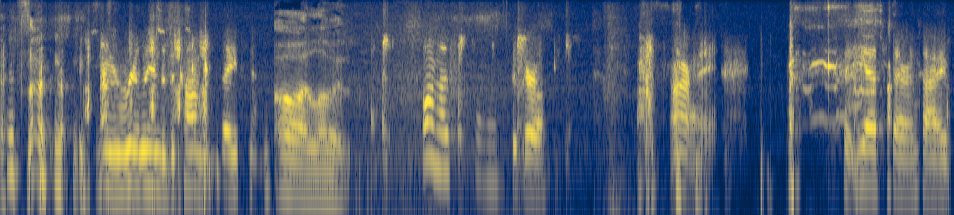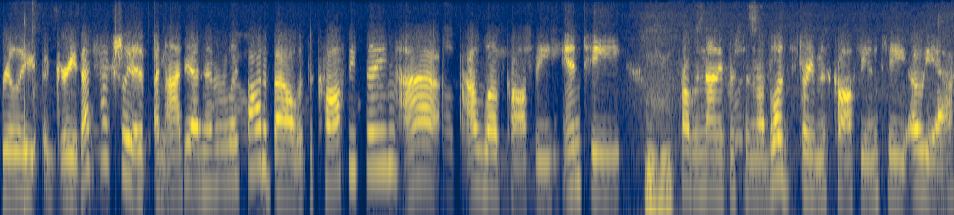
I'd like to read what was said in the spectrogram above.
It's all right. I'm really into the conversation. Oh, I love it. Almost. Good girl. All right. But yes, Sarah, I really agree. That's actually a, an idea I never really thought about with the coffee thing. I I love coffee and tea. hmm Probably ninety percent of my bloodstream is coffee and tea. Oh yeah.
